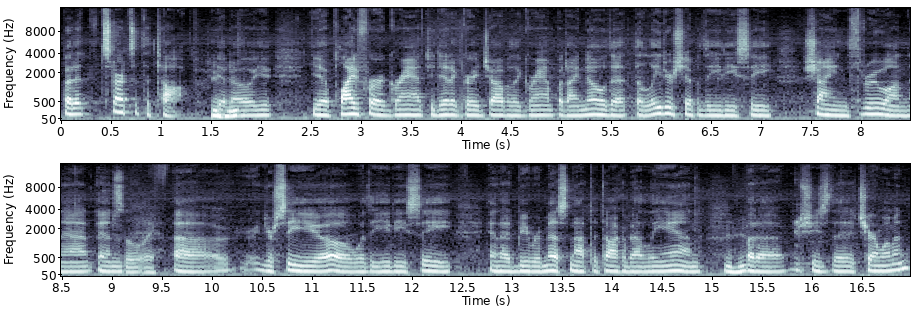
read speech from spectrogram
But it starts at the top. Mm-hmm. You know, you you applied for a grant, you did a great job with the grant, but I know that the leadership of the EDC shined through on that, and uh, your CEO with the EDC. And I'd be remiss not to talk about Lee Ann, mm-hmm. but uh, she's the chairwoman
